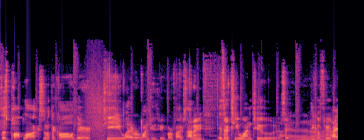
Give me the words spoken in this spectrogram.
those pop locks is what they're called. They're T whatever one two three four five. So I don't. Even, is there T one two? Is it? They go through. I, I,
